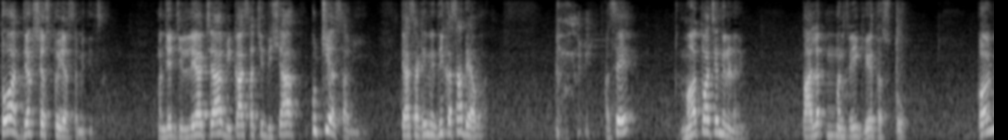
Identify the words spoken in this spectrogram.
तो अध्यक्ष असतो या समितीचा. म्हणजे जिल्ह्याच्या विकासाची दिशा कुठची असावी? त्यासाठी निधी कसा द्यावा? असे महत्त्वाचे निर्णय पालकमंत्री घेत असतो. पण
